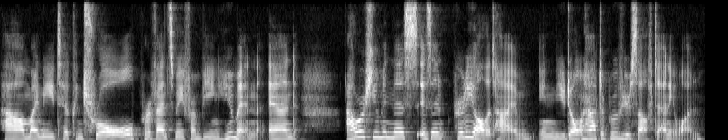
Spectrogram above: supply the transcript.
how my need to control prevents me from being human. And our humanness isn't pretty all the time, and you don't have to prove yourself to anyone.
